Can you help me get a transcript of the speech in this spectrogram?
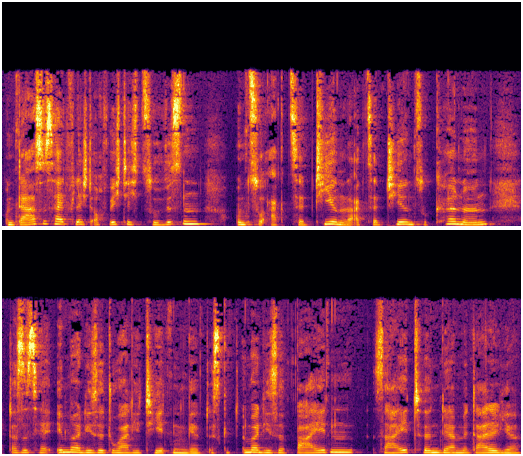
Und da ist es halt vielleicht auch wichtig zu wissen und zu akzeptieren oder akzeptieren zu können, dass es ja immer diese Dualitäten gibt. Es gibt immer diese beiden Seiten der Medaille.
